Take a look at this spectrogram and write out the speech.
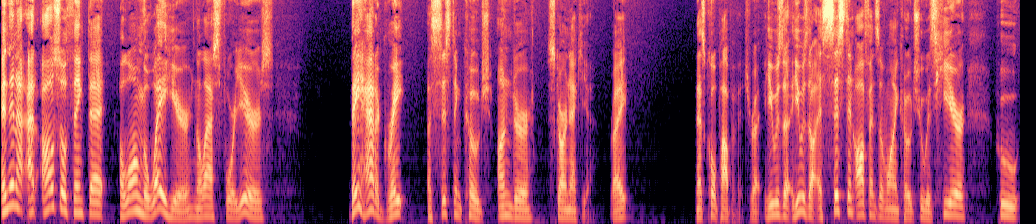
and then I, I also think that along the way here in the last four years, they had a great assistant coach under Scarnecchia, right? That's Cole Popovich, right? He was a he was the assistant offensive line coach who was here, who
